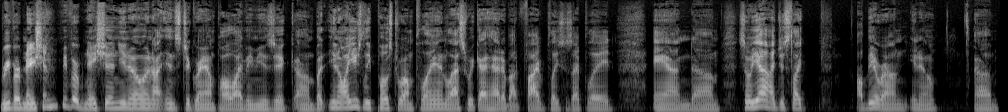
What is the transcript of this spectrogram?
Reverb Nation. Reverb Nation, you know, and on Instagram, Paul Ivy Music. Um, but you know, I usually post where I'm playing. Last week I had about five places I played, and um, so yeah, I just like I'll be around. You know, um,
